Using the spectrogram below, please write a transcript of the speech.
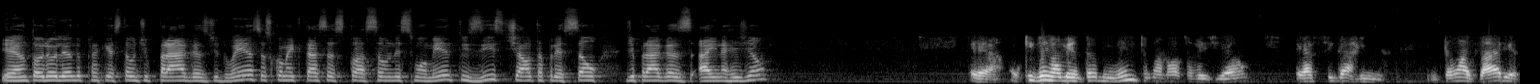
E aí, Antônio, olhando para a questão de pragas, de doenças, como é que está essa situação nesse momento? Existe alta pressão de pragas aí na região? É, o que vem aumentando muito na nossa região é a cigarrinha. Então, as áreas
